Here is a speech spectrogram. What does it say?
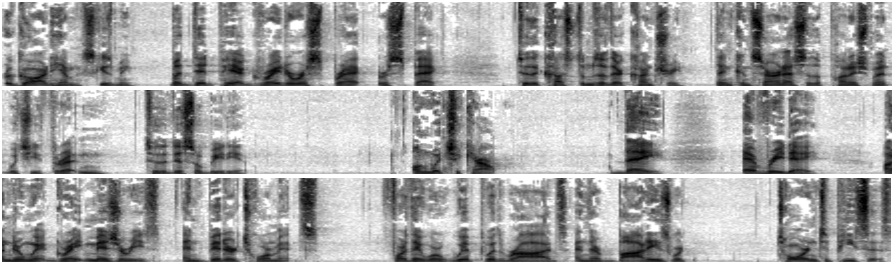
regard him, excuse me, but did pay a greater respect, respect to the customs of their country than concern as to the punishment which he threatened to the disobedient. On which account they, every day, underwent great miseries and bitter torments, for they were whipped with rods, and their bodies were torn to pieces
